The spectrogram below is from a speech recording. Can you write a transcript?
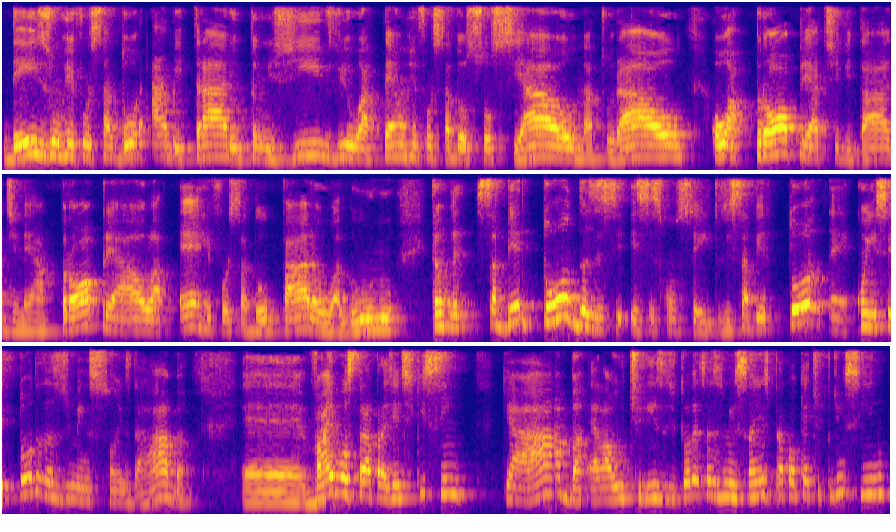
desde um reforçador arbitrário, tangível, até um reforçador social, natural, ou a própria atividade, né? A própria aula é reforçador para o aluno. Então, é saber todos esse, esses conceitos e saber to, é, conhecer todas as dimensões da aba, é, vai mostrar para a gente que sim, que a aba ela utiliza de todas essas dimensões para qualquer tipo de ensino,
